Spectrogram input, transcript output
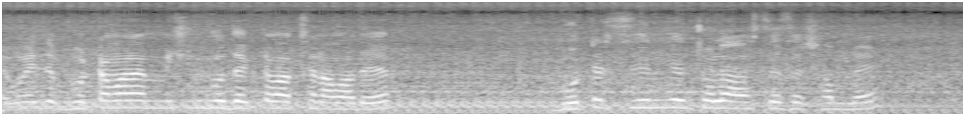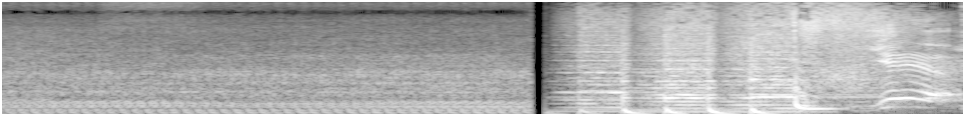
এবং এই যে ভুট্টা মারা মেশিনগুলো দেখতে পাচ্ছেন আমাদের। ভুট্টার সিজন চলে আসতেছে সামনে। Yeah.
